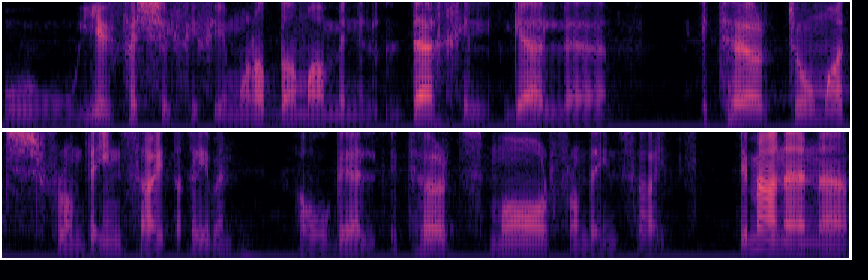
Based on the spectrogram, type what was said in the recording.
ويفشل في في منظمة من الداخل. قال it hurt too much from the inside تقريبا. أو قال it hurts more from the inside. بمعنى أن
